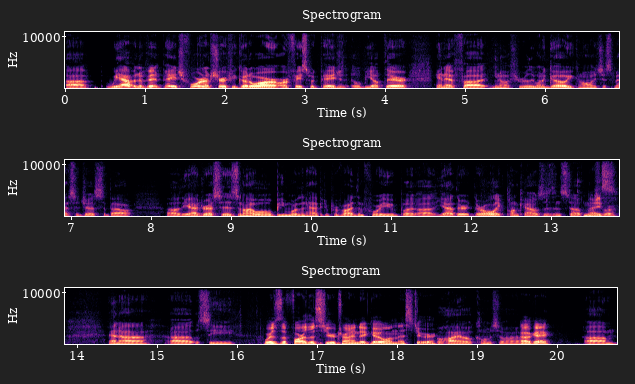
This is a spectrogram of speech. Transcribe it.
uh, we have an event page for it. I'm sure if you go to our, our Facebook page, it'll be up there. And if uh, you know if you really want to go, you can always just message us about uh, the addresses, and I will be more than happy to provide them for you. But uh, yeah, they're they're all like punk houses and stuff. Nice. our- And uh, uh, let's see, Where's the farthest you're trying to go on this tour? Ohio, Columbus, Ohio. Okay. Um,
